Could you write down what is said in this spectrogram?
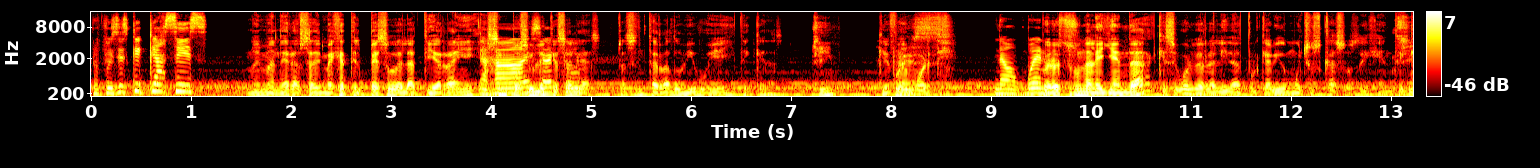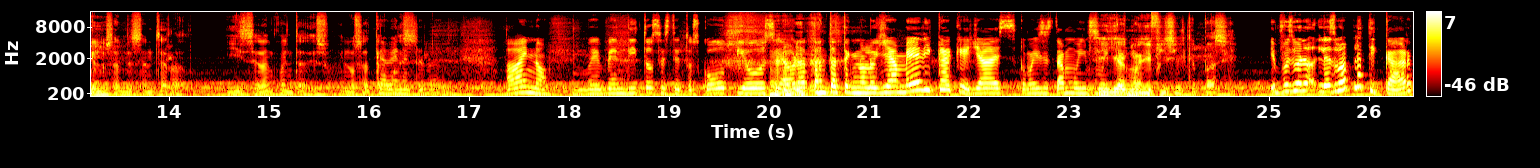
Pero pues es que, ¿qué haces? No hay manera, o sea, imagínate el peso de la tierra y es imposible que salgas. Estás enterrado vivo y ahí te quedas. Sí. Qué fue Pues, muerte. No, bueno. Pero esto es una leyenda que se vuelve realidad porque ha habido muchos casos de gente Sí. que los han desenterrado y se dan cuenta de eso en los que enterrado. Ay, no, be- benditos estetoscopios y ahora tanta tecnología médica que ya es, como dices, está muy, Sí, ya es muy difícil que pase. Y pues bueno, les voy a platicar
